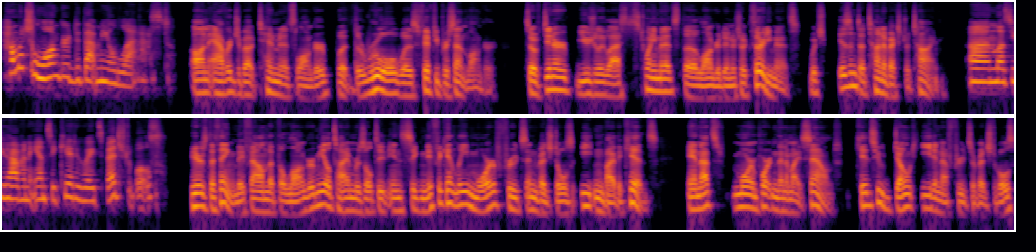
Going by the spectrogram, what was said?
How much longer did that meal last? On average, about 10 minutes longer, but the rule was 50% longer. So if dinner usually lasts 20 minutes, the longer dinner took 30 minutes, which isn't a ton of extra time. Unless you have an antsy kid who hates vegetables. Here's the thing they found that the longer mealtime resulted in significantly more fruits and vegetables eaten by the kids. And that's more important than it might sound. Kids who don't eat enough fruits or vegetables,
